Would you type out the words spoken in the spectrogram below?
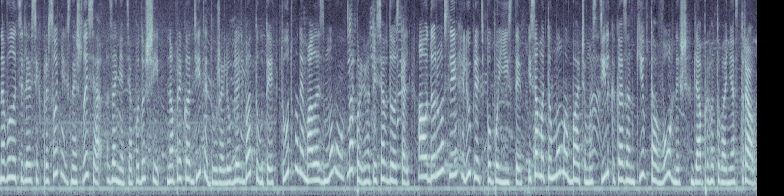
На вулиці для всіх присутніх знайшлися заняття по душі. Наприклад, діти дуже люблять батути. Тут вони мали змогу напрягатися вдосталь, а от дорослі люблять попоїсти. І саме тому ми бачимо стільки казанків та вогнищ для приготування страв:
